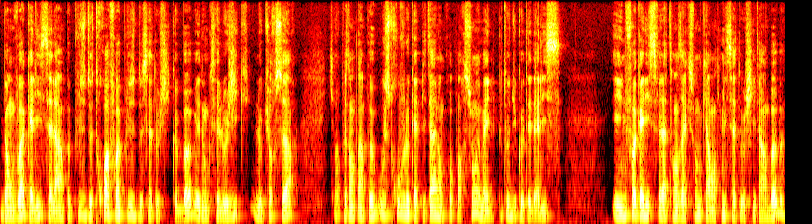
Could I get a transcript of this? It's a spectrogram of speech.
Ben, on voit qu'Alice, a un peu plus de 3 fois plus de Satoshi que Bob, et donc c'est logique, le curseur, qui représente un peu où se trouve le capital en proportion, et ben, il est plutôt du côté d'Alice. Et une fois qu'Alice fait la transaction de 40 000 Satoshi vers Bob,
